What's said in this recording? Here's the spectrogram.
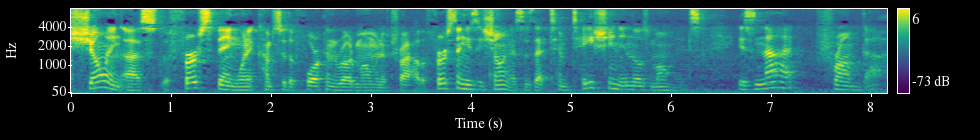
showing us the first thing when it comes to the fork in the road moment of trial. The first thing is he's showing us is that temptation in those moments is not from God.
